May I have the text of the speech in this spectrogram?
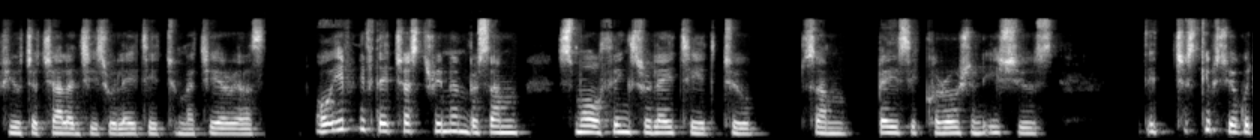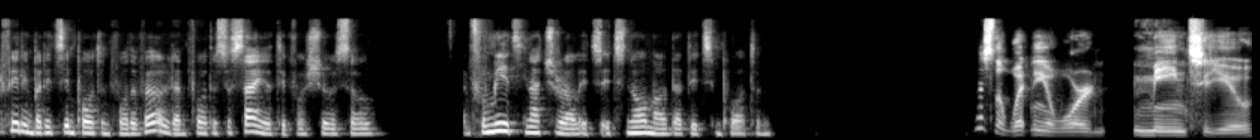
future challenges related to materials. Or even if they just remember some small things related to some basic corrosion issues it just gives you a good feeling, but it's important for the world and for the society for sure. So for me, it's natural. It's it's normal that it's important. What does the Whitney Award mean to you?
